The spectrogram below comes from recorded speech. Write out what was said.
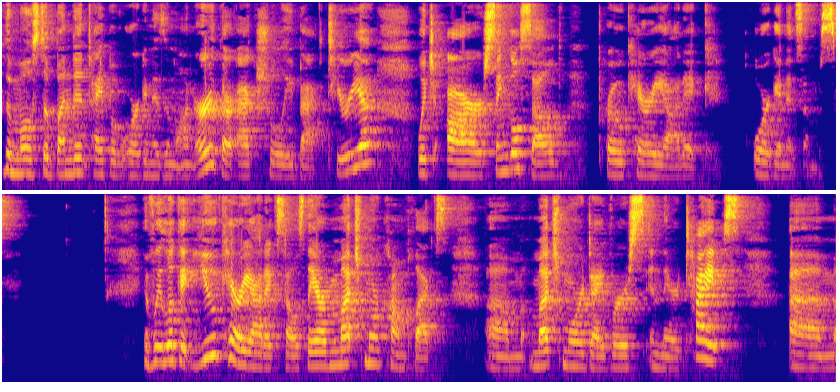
The most abundant type of organism on Earth are actually bacteria, which are single celled prokaryotic organisms. If we look at eukaryotic cells, they are much more complex um, much more diverse in their types, um,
